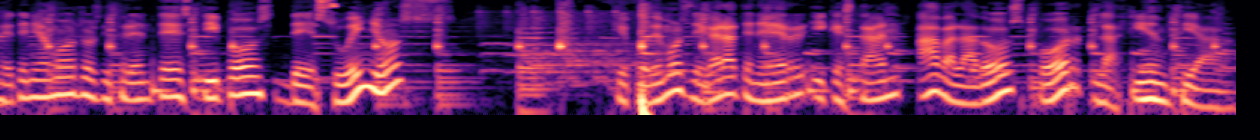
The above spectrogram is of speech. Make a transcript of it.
Pues ahí teníamos los diferentes tipos de sueños que podemos llegar a tener y que están avalados por la ciencia.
